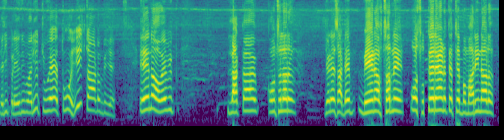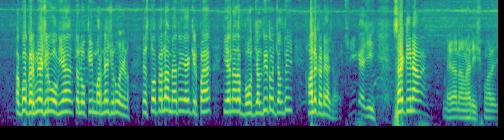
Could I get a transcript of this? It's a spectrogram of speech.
ਜਿਹੜੀ ਪਲੇਗ ਦੀ ਬਿਮਾਰੀ ਉਹ ਚੂਹੇ ਤੋਂ ਹੀ ਸਟਾਰਟ ਹੁੰਦੀ ਹੈ। ਇਹ ਨਾ ਹੋਵੇ ਵੀ ਇਲਾਕਾ ਕੌਂਸਲਰ ਜਿਹੜੇ ਸਾਡੇ ਮੇਨ ਅਫਸਰ ਨੇ, ਉਹ ਸੁੱਤੇ ਰਹਿਣ ਤੇ ਇੱਥੇ ਬਿਮਾਰੀ ਨਾਲ ਅੱਗੋਂ ਗਰਮੀਆਂ ਸ਼ੁਰੂ ਹੋ ਗਈਆਂ ਤੇ ਲੋਕੀ ਮਰਨੇ ਸ਼ੁਰੂ ਹੋ ਜਾਣ। ਇਸ ਤੋਂ ਪਹਿਲਾਂ ਮੈਂ ਤੇ ਇਹ ਕਿਰਪਾ ਹੈ ਕਿ ਇਹਨਾਂ ਦਾ ਬਹੁਤ ਜਲਦੀ ਤੋਂ ਜਲਦੀ ਹੱਲ ਕੱਢਿਆ ਜਾਵੇ। ਠੀਕ ਹੈ ਜੀ। ਸਰ, ਕੀ ਨਾਮ ਹੈ? ਮੇਰਾ ਨਾਮ ਹਰੀਸ਼ ਕੁਮਾਰ ਹੈ ਜੀ।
